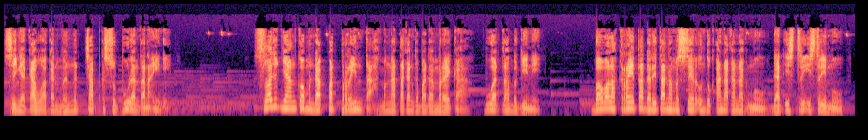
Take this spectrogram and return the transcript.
sehingga kamu akan mengecap kesuburan tanah ini. Selanjutnya engkau mendapat perintah mengatakan kepada mereka, buatlah begini, bawalah kereta dari tanah Mesir untuk anak-anakmu dan istri-istrimu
